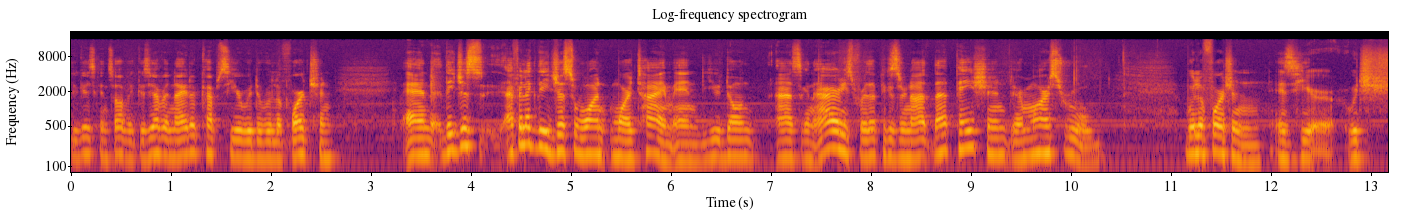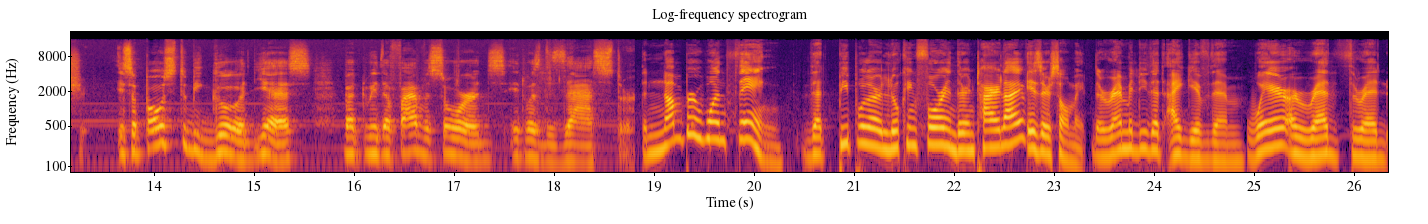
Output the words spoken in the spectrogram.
You guys can solve it because you have a Knight of Cups here with the Wheel of Fortune. and they just i feel like they just want more time and you don't ask an aries for that because they're not that patient they're mars ruled wheel of fortune is here which is supposed to be good yes but with the five of swords it was disaster the number one thing that people are looking for in their entire life is their soulmate the remedy that i give them wear a red thread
